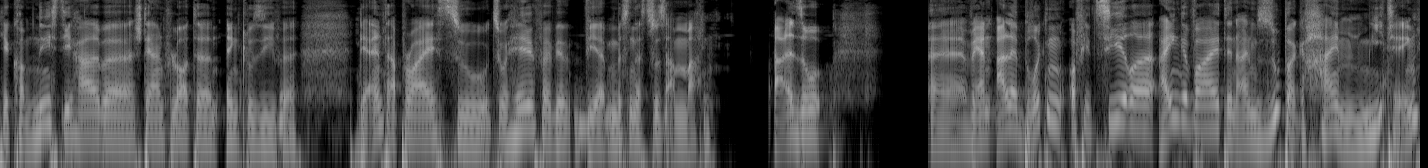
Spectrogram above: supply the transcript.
hier kommt nicht die halbe Sternflotte inklusive der Enterprise zu, zu Hilfe, wir, wir müssen das zusammen machen. Also äh, werden alle Brückenoffiziere eingeweiht in einem super geheimen Meeting.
